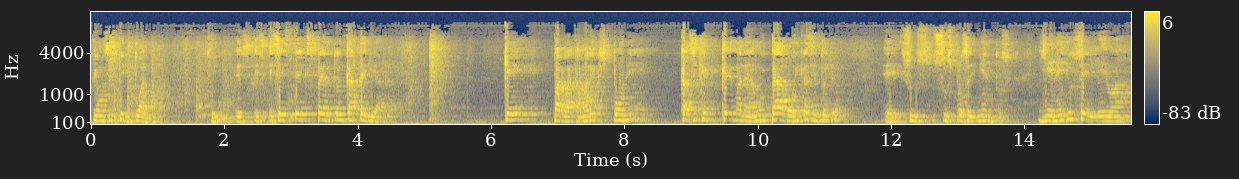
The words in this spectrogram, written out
digamos, espiritual. ¿sí? Es, es, es, este experto en carteriar que para la cámara expone casi que, que de manera muy pedagógica, siento yo, eh, sus, sus, procedimientos y en ellos se eleva,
